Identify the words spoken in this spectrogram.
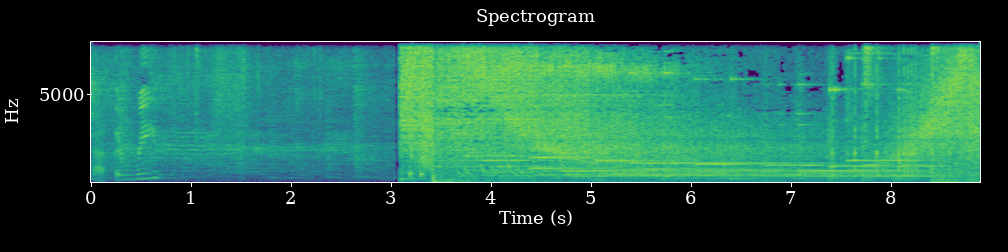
Got the wreath. Just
